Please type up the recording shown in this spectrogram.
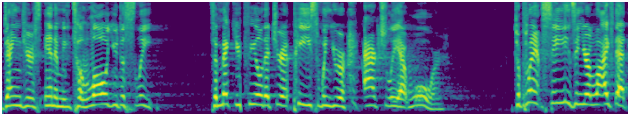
dangerous enemy to lull you to sleep, to make you feel that you're at peace when you're actually at war to plant seeds in your life that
